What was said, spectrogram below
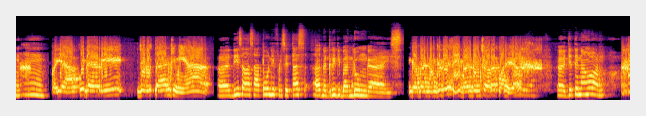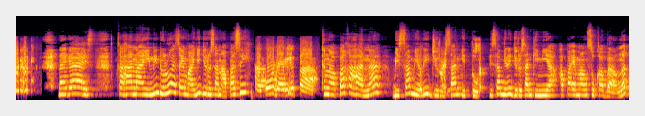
Mm-mm. Oh ya, aku dari jurusan kimia. Eh, di salah satu universitas eh, negeri di Bandung, guys. Nggak Bandung juga sih, Bandung coret lah ya. Eh, Jatinangor. Nah, guys, Kak Hana ini dulu SMA-nya jurusan apa sih? Aku dari IPA. Kenapa Kak Hana bisa milih jurusan itu? Bisa milih jurusan kimia? Apa emang suka banget?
